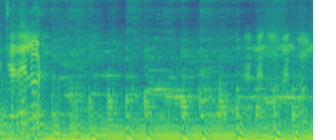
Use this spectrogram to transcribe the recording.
aja deh lur nanggung nanggung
